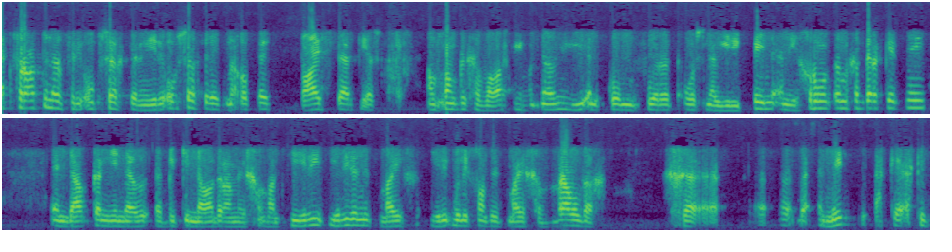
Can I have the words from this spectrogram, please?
ek vra toe nou vir die opsigter en hierdie opsigter het my altyd baie sterk eers aanvanklik gewaarsku moet nou nie hier inkom voordat ons nou hierdie pen in die grond ingedruk het nie en dan kan jy nou 'n bietjie nader aan my gaan want hierdie hierdie ding het my hierdie olifant het my geweldig ge net ek ek het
